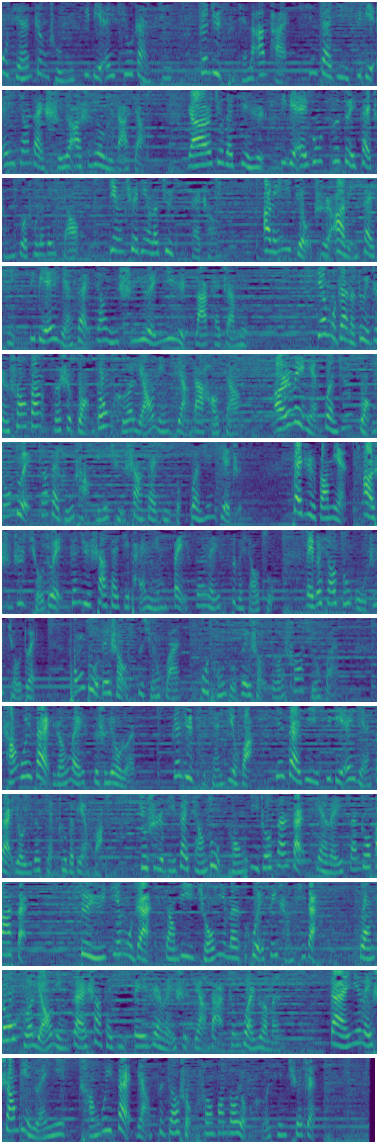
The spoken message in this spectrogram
目前正处于 CBA 休战期。根据此前的安排，新赛季 CBA 将在十月二十六日打响。然而，就在近日，CBA 公司对赛程做出了微调，并确定了具体赛程。二零一九至二零赛季 CBA 联赛将于十一月一日拉开战幕。揭幕战的对阵双方则是广东和辽宁两大豪强，而卫冕冠军广东队将在主场领取上赛季总冠军戒指。赛制方面，二十支球队根据上赛季排名被分为四个小组，每个小组五支球队，同组对手四循环，不同组对手则双循环。常规赛仍为四十六轮。根据此前计划，新赛季 CBA 联赛有一个显著的变化，就是比赛强度从一周三赛变为三周八赛。对于揭幕战，想必球迷们会非常期待。广东和辽宁在上赛季被认为是两大争冠热门。但因为伤病原因，常规赛两次交手，双方都有核心缺阵。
